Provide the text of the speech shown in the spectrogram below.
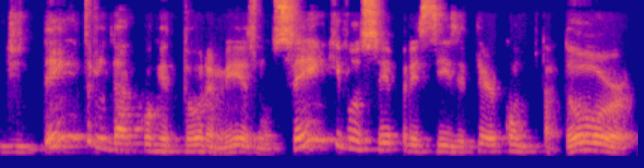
de dentro da corretora mesmo, sem que você precise ter computador,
